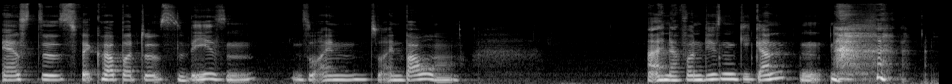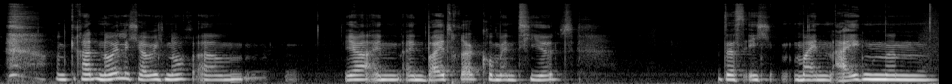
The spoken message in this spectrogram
erstes verkörpertes Wesen, so ein, so ein Baum. Einer von diesen Giganten. Und gerade neulich habe ich noch ähm, ja, einen, einen Beitrag kommentiert, dass ich meinen eigenen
